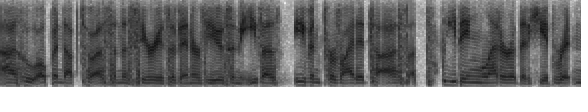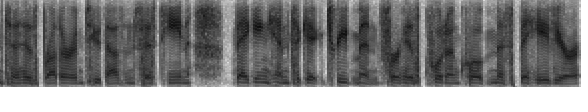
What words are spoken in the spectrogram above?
uh, who opened up to us in a series of interviews and Eva even provided to us a pleading letter that he had written to his brother in 2015, begging him to get treatment for his quote unquote misbehavior.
